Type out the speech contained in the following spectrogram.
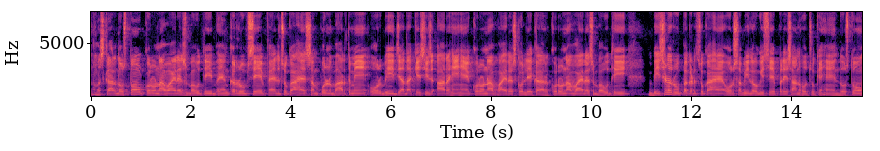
नमस्कार दोस्तों, कोरोना वायरस बहुत ही भयंकर रूप से फैल चुका है संपूर्ण भारत में, और भी ज़्यादा केसेस आ रहे हैं कोरोना वायरस को लेकर। कोरोना वायरस बहुत ही भीषण रूप पकड़ चुका है, और सभी लोग इससे परेशान हो चुके हैं। दोस्तों,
